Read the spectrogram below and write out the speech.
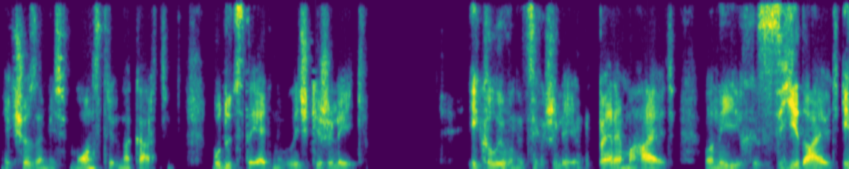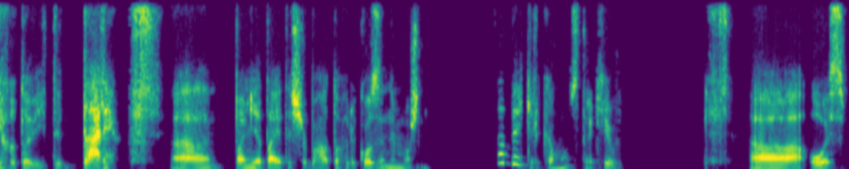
якщо замість монстрів на карті будуть стояти невеличкі жилейки. І коли вони цих жилейок перемагають, вони їх з'їдають і готові йти далі. Е, пам'ятайте, що багато глюкози не можна. А декілька монстриків. Ось.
